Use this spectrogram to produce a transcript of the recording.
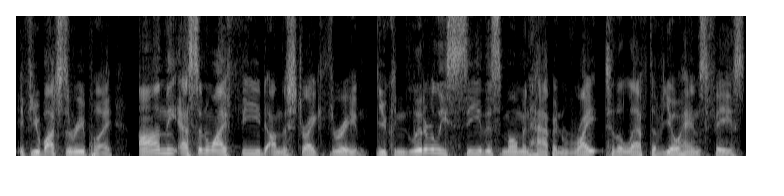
If you watch the replay on the SNY feed on the strike three, you can literally see this moment happen right to the left of Johan's face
